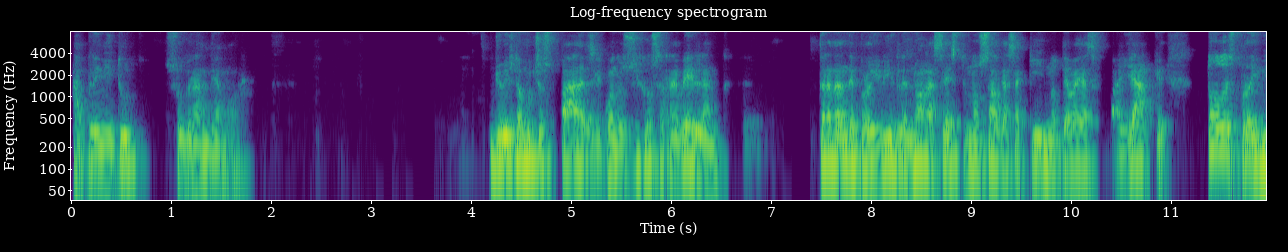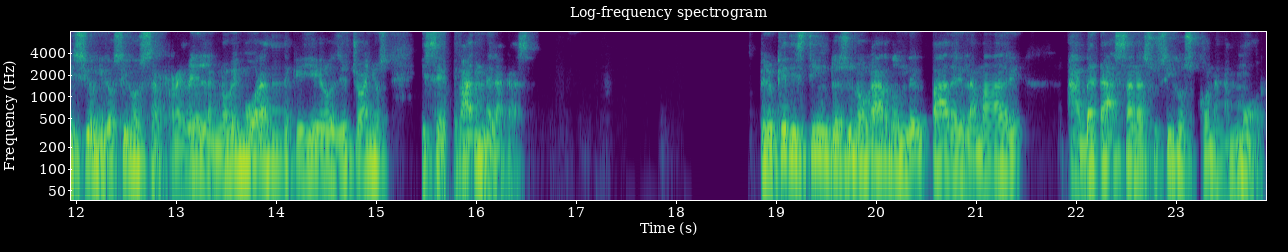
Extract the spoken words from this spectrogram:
a plenitud su grande amor. Yo he visto a muchos padres que cuando sus hijos se rebelan, tratan de prohibirles, no hagas esto, no salgas aquí, no te vayas allá, que todo es prohibición y los hijos se rebelan, no ven horas de que lleguen los 18 años y se van de la casa. Pero qué distinto es un hogar donde el padre y la madre abrazan a sus hijos con amor.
